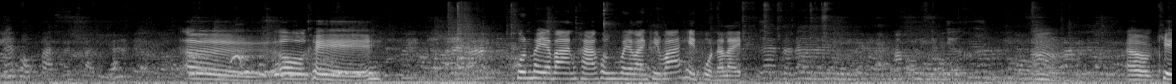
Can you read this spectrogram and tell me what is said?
ได้พบปะสังสรรค์กันเออโอเค คุณพยาบาลคะคุณพยาบาลคิดว่าเหตุผลอะไร น่าจะได้มาคุยกันเยอะขึ้น อืม โอเค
